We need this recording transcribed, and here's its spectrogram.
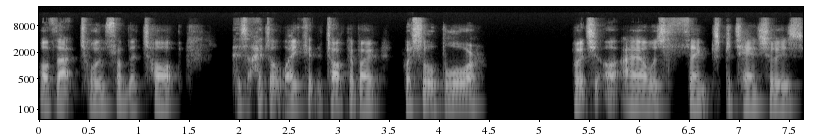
of that tone from the top is I don't like it to talk about whistleblower, which I always think potentially is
